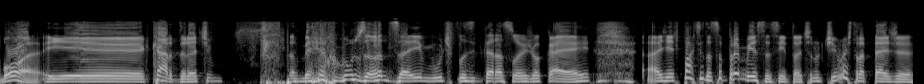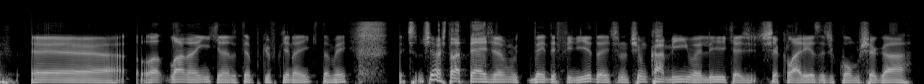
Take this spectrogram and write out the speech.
Boa, e cara, durante também alguns anos aí, múltiplas interações de OKR, a gente partiu dessa premissa, assim, então a gente não tinha uma estratégia é, lá, lá, na Inc, né, no tempo que eu fiquei na Inc também, a gente não tinha uma estratégia muito bem definida, a gente não tinha um caminho ali que a gente tinha clareza de como chegar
